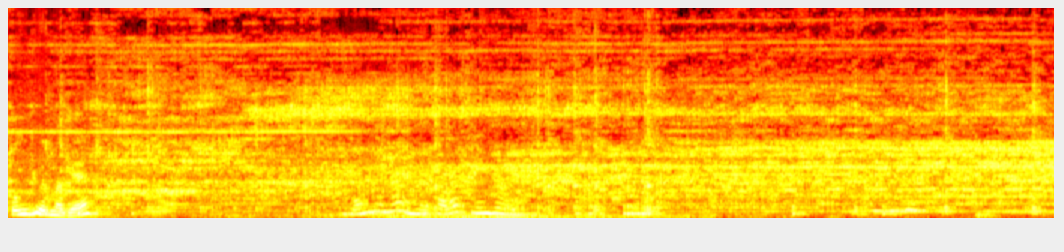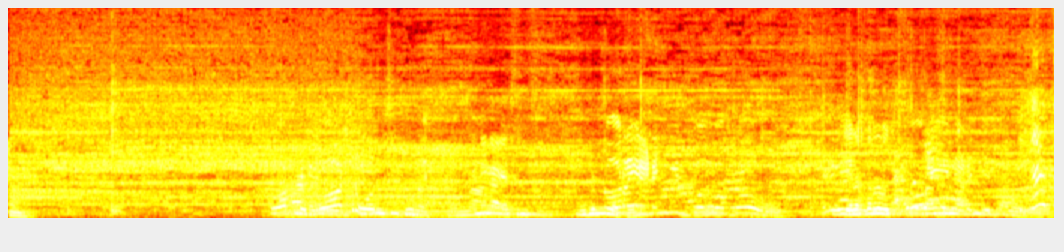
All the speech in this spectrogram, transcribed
கொஞ்சம் வருமாக்கு பொம்மைனா இந்த கலர் சேஞ்ச் ஆகும். போட்டு போட்டு ஒரு ஸ்பூனு வெனிலா எசன்ஸ். நுரை அடங்கி போதுவப்போ இருக்கிற வீட்டுக்கு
